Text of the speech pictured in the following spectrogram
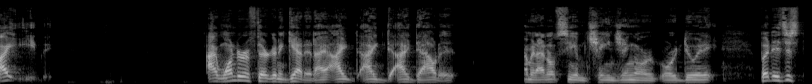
I, I wonder if they're going to get it. I, I, I, I, doubt it. I mean, I don't see them changing or, or doing it, but it's just,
